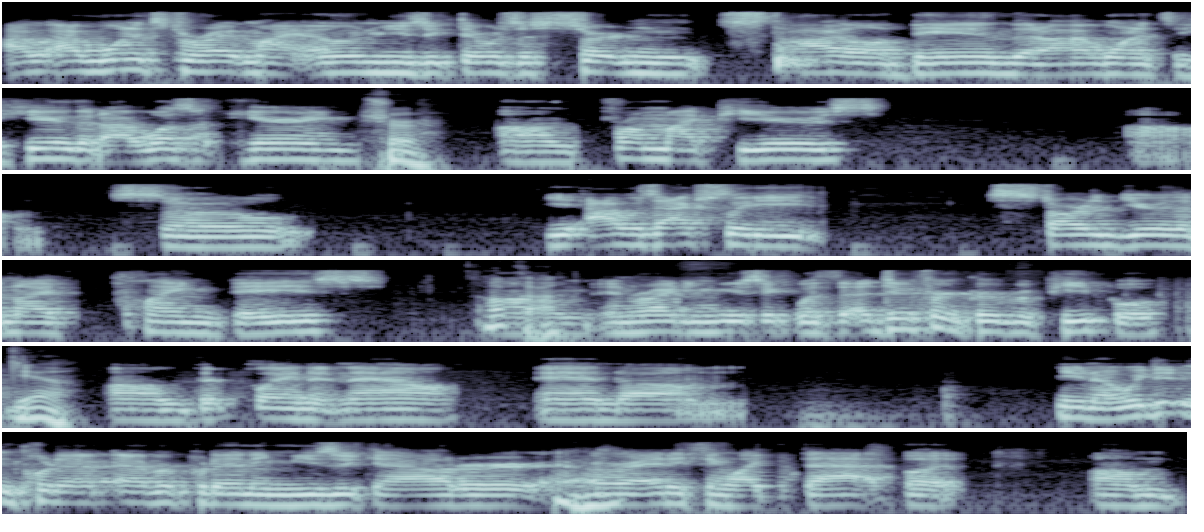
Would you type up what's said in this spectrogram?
I, I wanted to write my own music. There was a certain style of band that I wanted to hear that I wasn't hearing Sure. um, from my peers. Um, so yeah, I was actually started Year of the Knife playing bass Okay. um, and writing music with a different group of people Yeah. um, that playing it now. And um, you know, we didn't put ever put any music out or or anything like that. But um,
